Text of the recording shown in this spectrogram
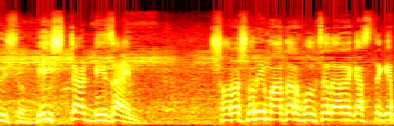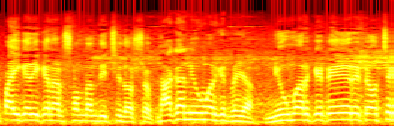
দুইশো। বিশটা ডিজাইন সরাসরি মাদার হোলসেলারের কাছ থেকে পাইকারি কেনার সন্ধান দিচ্ছি দর্শক। ঢাকা নিউ মার্কেট ভাইয়া। নিউ মার্কেটের এটা হচ্ছে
